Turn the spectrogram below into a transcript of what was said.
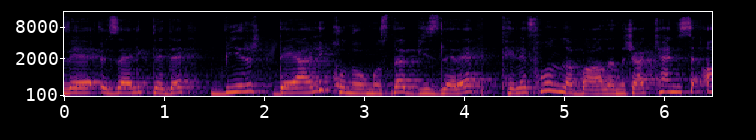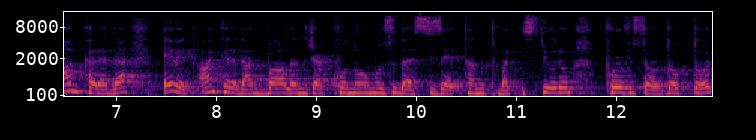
ve özellikle de bir değerli konuğumuz da bizlere telefonla bağlanacak. Kendisi Ankara'da. Evet Ankara'dan bağlanacak konuğumuzu da size tanıtmak istiyorum. Profesör Doktor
